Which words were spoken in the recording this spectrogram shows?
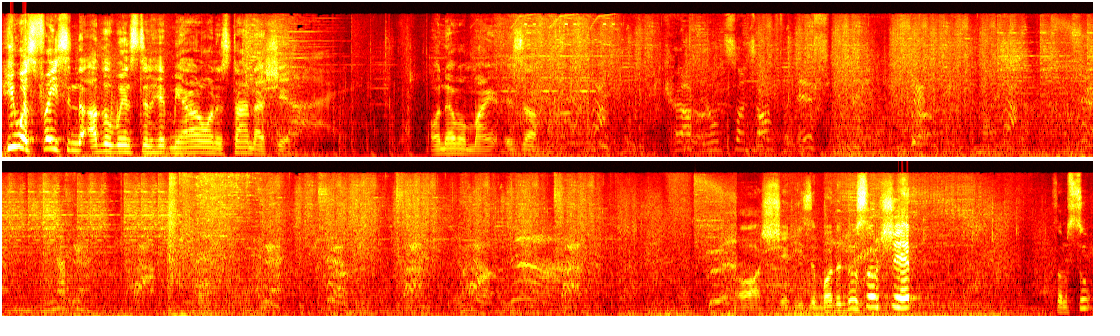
He was facing the other way and still hit me. I don't understand that shit. Oh never mind. It's a Cut off your own son's arm for this? Oh shit, he's about to do some shit. Some soup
